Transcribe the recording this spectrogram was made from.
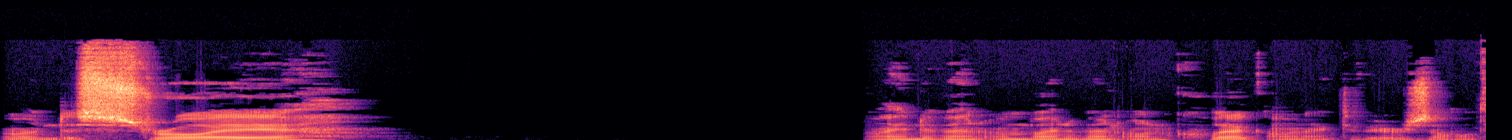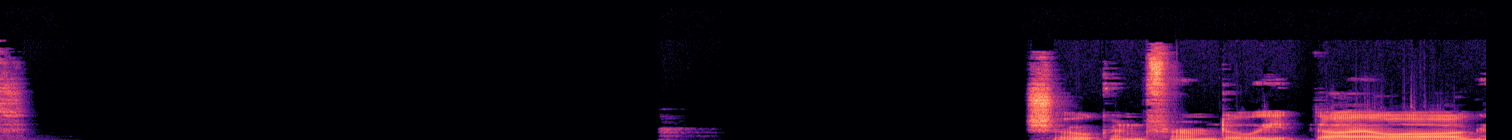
On destroy. Bind event, unbind event, on click, on activity result. Show confirm delete dialog.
